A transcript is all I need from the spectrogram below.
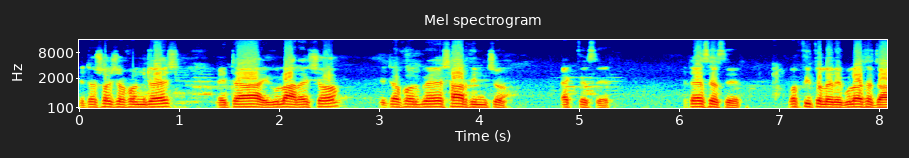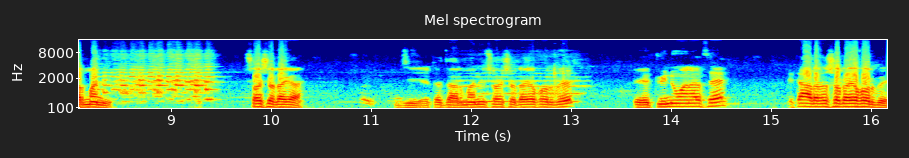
এটা ছয়শো পঞ্চাশ এটা এগুলো আড়াইশো এটা পড়বে সাড়ে তিনশো এক পেসের এটা এস এর বা পিতলের এগুলো আছে জার্মানি ছয়শো টাকা। জি এটা জার্মানি ছয়শো টাকা পড়বে। টুইন ওয়ান আছে। এটা আঠারোশো টাকা পড়বে।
